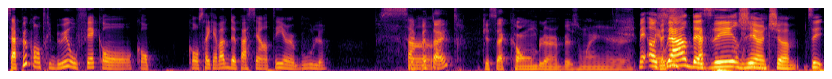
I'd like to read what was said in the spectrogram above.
ça peut contribuer au fait qu'on qu'on- qu'on serait capable de patienter un bout, là. Sans... Ben, peut-être que ça comble un besoin. euh, Mais as-tu oui, hâte de parce- dire j'ai un chum? Tu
